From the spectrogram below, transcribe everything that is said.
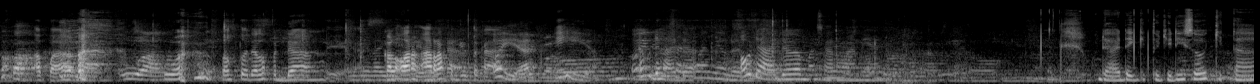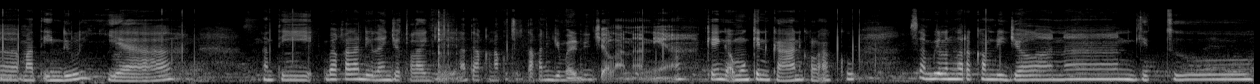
Apa? Uang. Uang. Waktu adalah pedang. Kalau orang Arab gitu kan. Oh iya? Iya. Oh udah ada. Oh udah ada Mas Hermannya udah ada gitu. Jadi so kita matiin dulu ya. Nanti bakalan dilanjut lagi. Nanti akan aku ceritakan gimana di jalanannya. Kayak nggak mungkin kan kalau aku sambil ngerekam di jalanan gitu.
